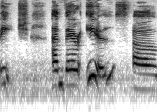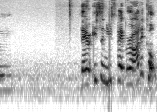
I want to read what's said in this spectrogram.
Beach. And there is, um, there is a newspaper article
